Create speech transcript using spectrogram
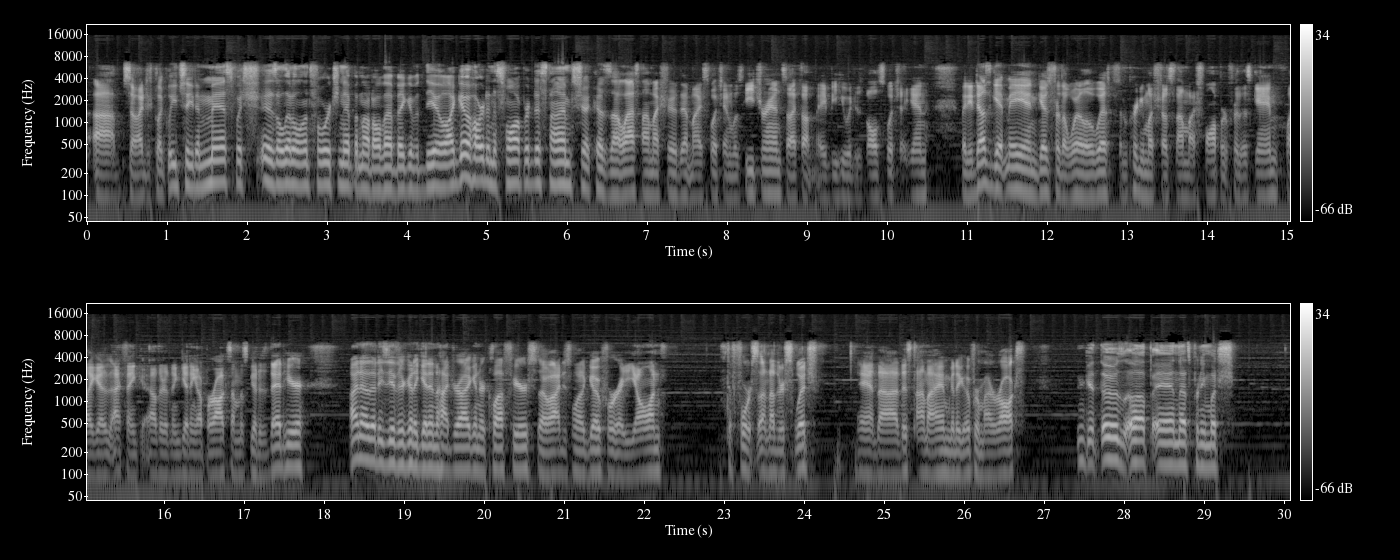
Uh, so I just click Leech Seed and miss, which is a little unfortunate, but not all that big of a deal. I go hard into Swampert this time, because uh, last time I showed that my switch in was Heatran, so I thought maybe he would just Volt Switch again. But he does get me and goes for the Will-O-Wisps and pretty much shuts down my Swampert for this game. Like, I, I think other than getting up rocks, I'm as good as dead here. I know that he's either going to get into Hydreigon or Clef here, so I just want to go for a Yawn to force another switch. And uh, this time I am going to go for my rocks. And get those up, and that's pretty much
